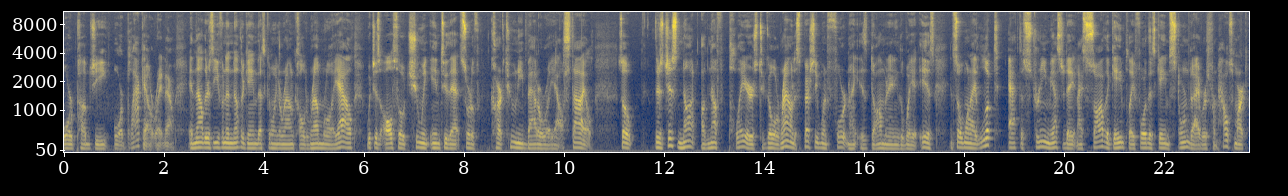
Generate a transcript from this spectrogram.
or PUBG or Blackout right now. And now there's even another game that's going around called Realm Royale, which is also chewing into that sort of cartoony battle royale style. So there's just not enough players to go around, especially when Fortnite is dominating the way it is. And so when I looked at the stream yesterday and I saw the gameplay for this game, Stormdivers from Housemarque,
